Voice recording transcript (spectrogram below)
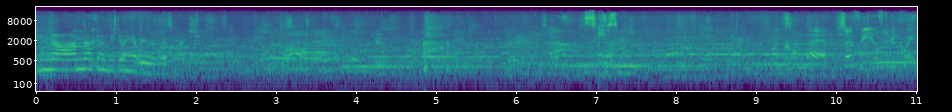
No, I'm not going to be doing every room as much. Excuse me. What's on there? Sophie, you have to be quick.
